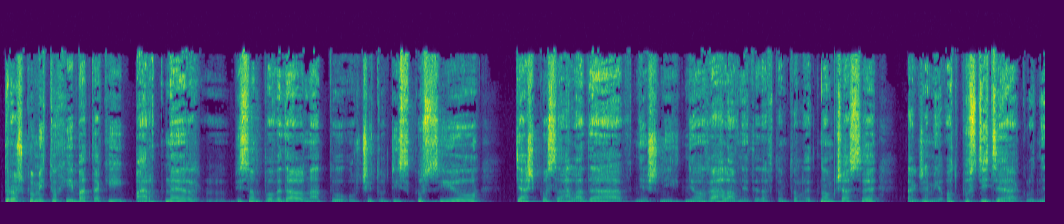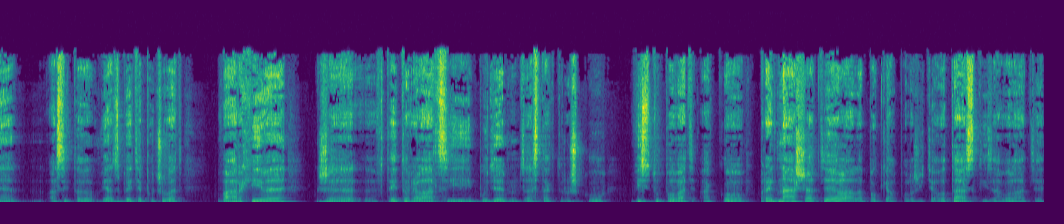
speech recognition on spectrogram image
Trošku mi tu chýba taký partner, by som povedal, na tú určitú diskusiu. Ťažko sa hľadá v dnešných dňoch a hlavne teda v tomto letnom čase, takže mi odpustíte a kľudne asi to viac budete počúvať v archíve, že v tejto relácii budem zase tak trošku vystupovať ako prednášateľ, ale pokiaľ položíte otázky, zavoláte,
